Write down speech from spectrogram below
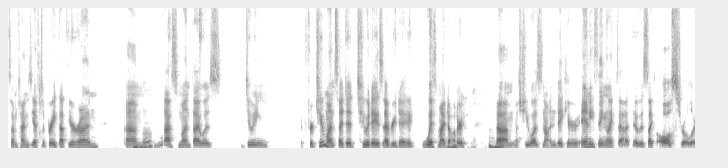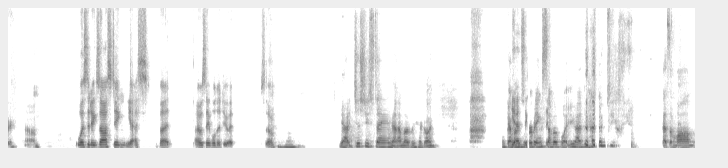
sometimes you have to break up your run. Um, mm-hmm. last month i was doing for two months i did two a days every day with my mm-hmm. daughter. Mm-hmm. um, she was not in daycare or anything like that. It was like all stroller. Um, was it exhausting? Yes but i was able to do it. So. Mm-hmm. yeah just you saying that i'm over here going like i'm yeah, absorbing some of what you had to do as a mom.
